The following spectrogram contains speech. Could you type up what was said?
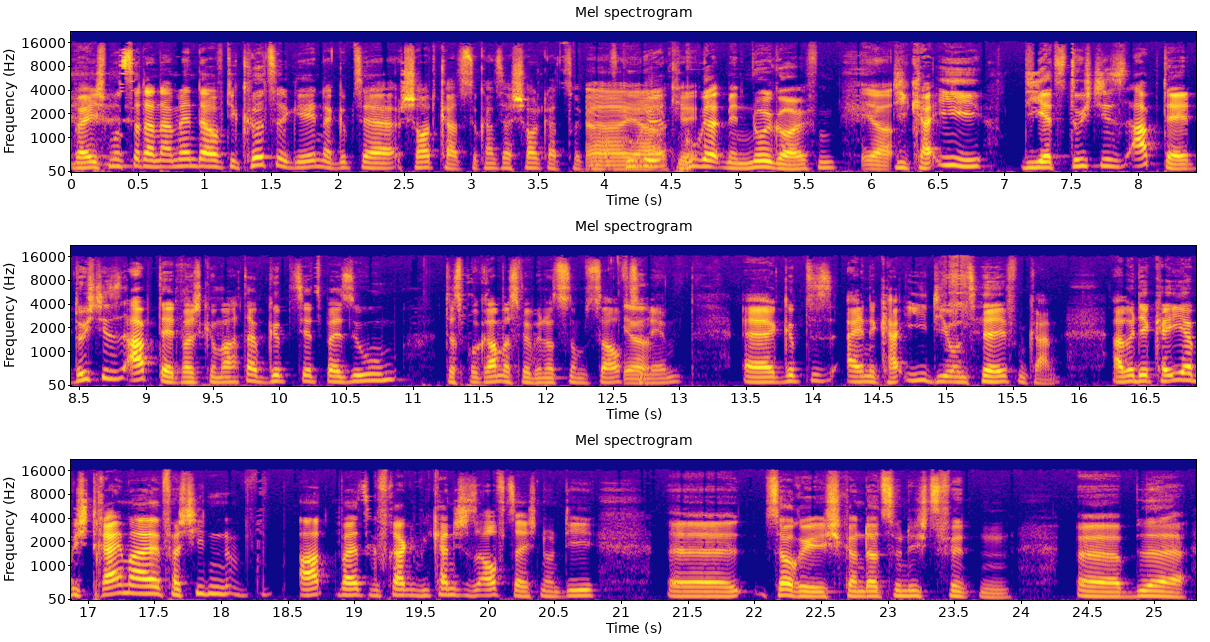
Weil ich musste dann am Ende auf die Kürzel gehen, da gibt es ja Shortcuts, du kannst ja Shortcuts drücken. Ah, auf ja, Google, okay. Google hat mir null geholfen. Ja. Die KI, die jetzt durch dieses Update, durch dieses Update, was ich gemacht habe, gibt es jetzt bei Zoom, das Programm, was wir benutzen, um es aufzunehmen, äh, gibt es eine KI, die uns helfen kann. Aber der KI habe ich dreimal verschiedene Art und Weise gefragt, wie kann ich das aufzeichnen? Und die, äh, sorry, ich kann dazu nichts finden. Äh, bläh.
